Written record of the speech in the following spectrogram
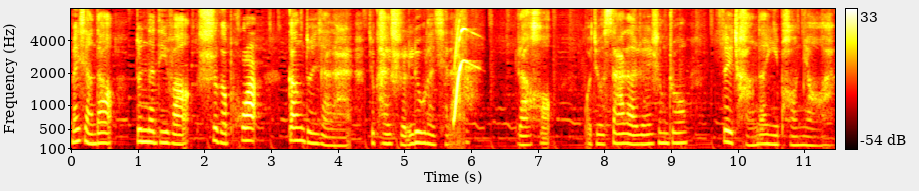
没想到蹲的地方是个坡，刚蹲下来就开始溜了起来，然后我就撒了人生中最长的一泡尿啊，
